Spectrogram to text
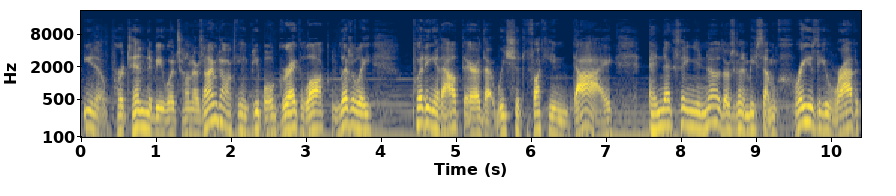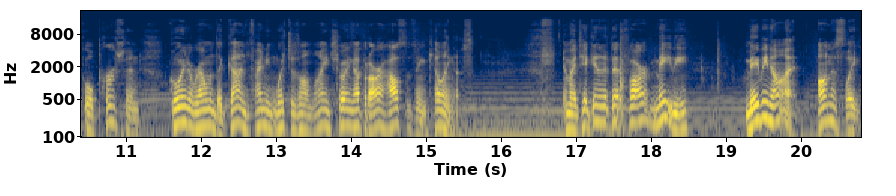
you know, pretend to be witch hunters. I'm talking people, Greg Locke, literally putting it out there that we should fucking die. And next thing you know, there's going to be some crazy radical person going around with a gun, finding witches online, showing up at our houses and killing us. Am I taking it a bit far? Maybe. Maybe not, honestly.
